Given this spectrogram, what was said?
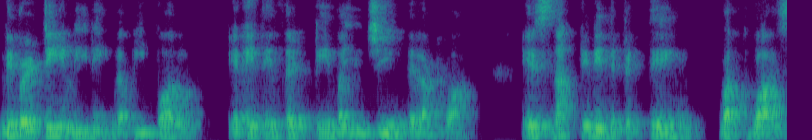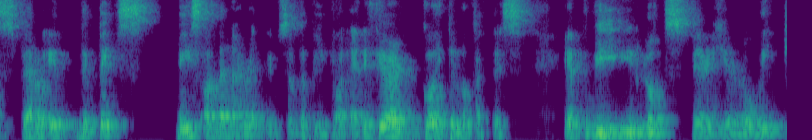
Liberty leading the people in 1830 by Eugene Delacroix is not really depicting what was, pero it depicts based on the narratives of the people. And if you're going to look at this, it really looks very heroic.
